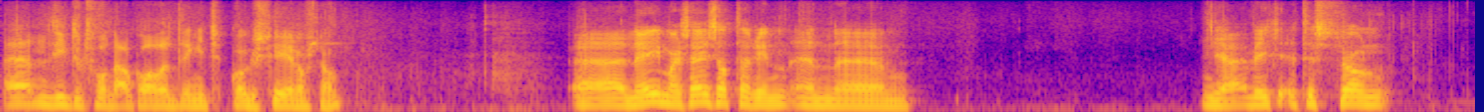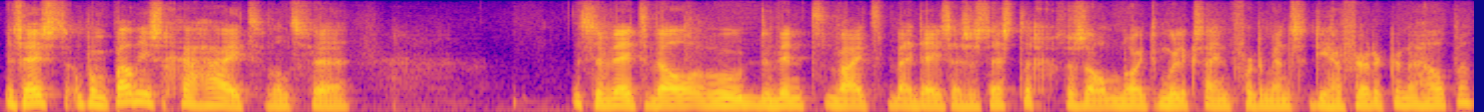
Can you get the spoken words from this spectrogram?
En die doet volgens mij ook wel een dingetje produceren of zo. Eh, nee, maar zij zat daarin en... ehm, ja, weet je, het is zo'n... Zij is op een bepaalde manier gehaaid, want ze... Ze weet wel hoe de wind waait bij D66. Ze zal nooit moeilijk zijn voor de mensen die haar verder kunnen helpen.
